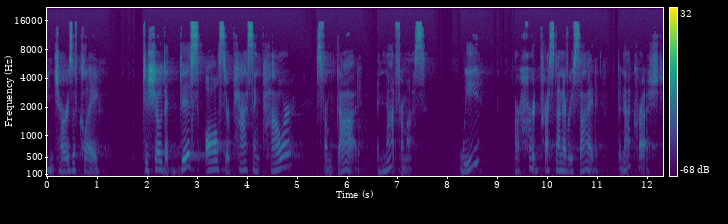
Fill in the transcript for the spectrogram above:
in jars of clay to show that this all surpassing power is from God and not from us. We are hard pressed on every side, but not crushed,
